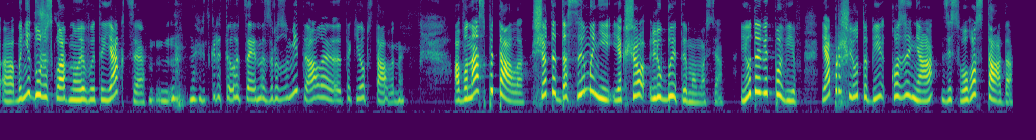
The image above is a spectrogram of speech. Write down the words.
Е, Мені дуже складно уявити, як це не відкрити лице і не зрозуміти, але такі обставини. А вона спитала, що ти даси мені, якщо любитимемося? Юда відповів: Я пришлю тобі козеня зі свого стада.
